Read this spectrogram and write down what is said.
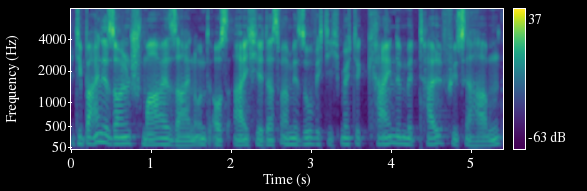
die Beine sollen schmal sein und aus Eiche. Das war mir so wichtig. Ich möchte keine Metallfüße haben.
